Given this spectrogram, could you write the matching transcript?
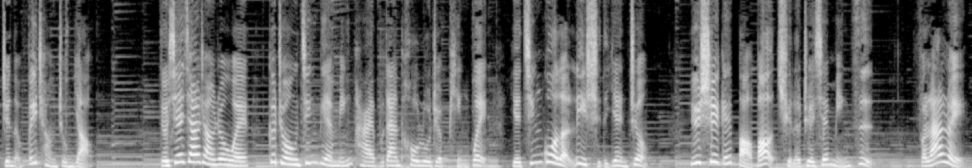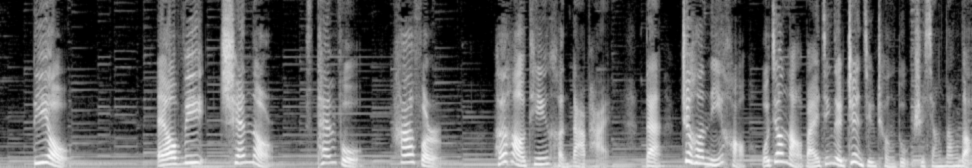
真的非常重要。有些家长认为，各种经典名牌不但透露着品味，也经过了历史的验证，于是给宝宝取了这些名字：Ferrari、Dior、LV、Chanel、Stanford、Harvard。很好听，很大牌，但这和你好，我叫脑白金的震惊程度是相当的。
